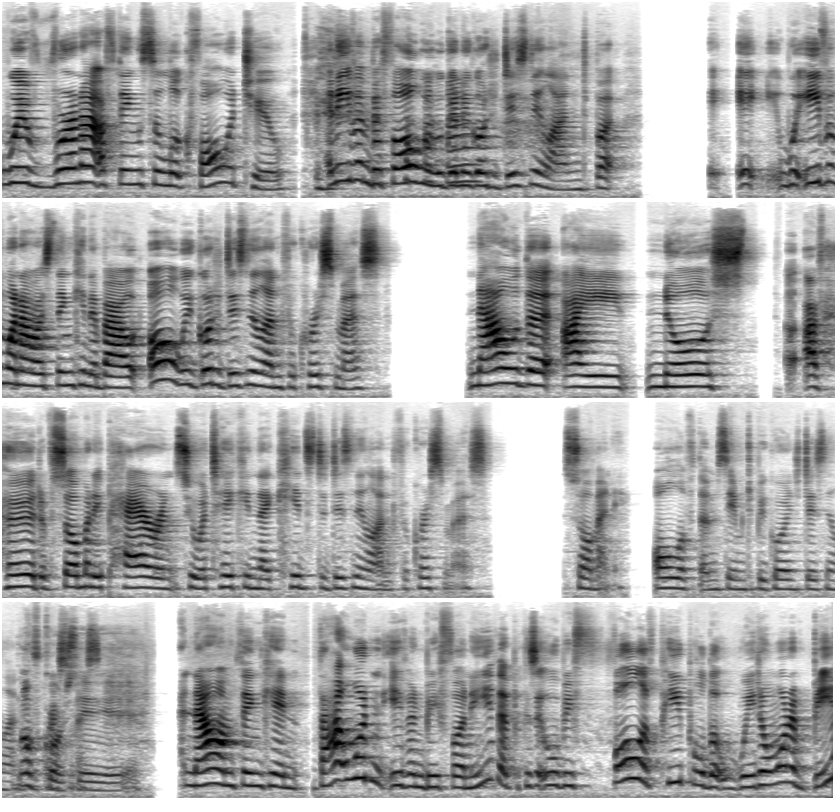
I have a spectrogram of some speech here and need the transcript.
we've run out of things to look forward to. And even before we were going to go to Disneyland, but it, it, even when I was thinking about, oh, we go to Disneyland for Christmas, now that I know, I've heard of so many parents who are taking their kids to Disneyland for Christmas. So many. All of them seem to be going to Disneyland Of for course, yeah, Christmas. yeah, yeah. And now I'm thinking that wouldn't even be fun either because it will be full of people that we don't want to be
